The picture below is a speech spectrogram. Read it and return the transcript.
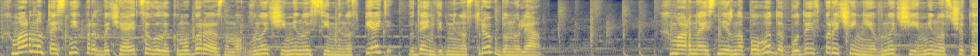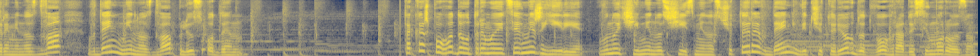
Хмарно та сніг передбачається у Великому Березному. Вночі мінус 7, мінус 5, вдень від мінус 3 до 0. Хмарна і сніжна погода буде і в Перечині. Вночі мінус 4, мінус 2, вдень мінус 2, плюс 1. Така ж погода утримується в Міжгір'ї. Вночі мінус 6, мінус 4, вдень від 4 до 2 градусів морозу.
